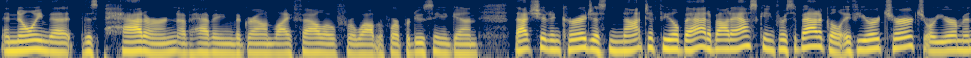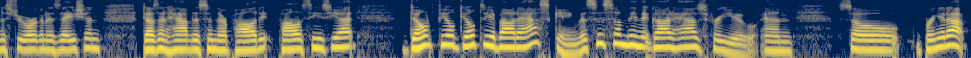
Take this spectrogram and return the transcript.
and knowing that this pattern of having the ground lie fallow for a while before producing again, that should encourage us not to feel bad about asking for sabbatical. If your church or your ministry organization doesn't have this in their poli- policies yet, don't feel guilty about asking. This is something that God has for you. And so bring it up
